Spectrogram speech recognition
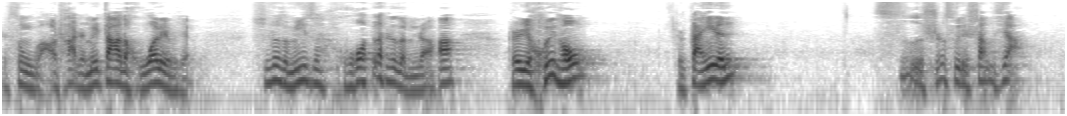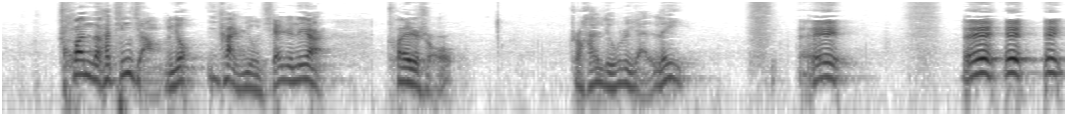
这宋寡妇差点没扎到火里边去，心说怎么意思？活了是怎么着啊？这一回头，这站一人。四十岁上下，穿的还挺讲究，一看是有钱人那样，揣着手，这还流着眼泪，哎，哎哎哎，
